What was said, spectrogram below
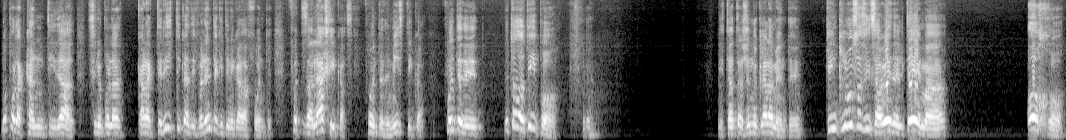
no por la cantidad, sino por las características diferentes que tiene cada fuente. Fuentes alágicas, fuentes de mística, fuentes de, de todo tipo está trayendo claramente que incluso si sabes del tema, ojo,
